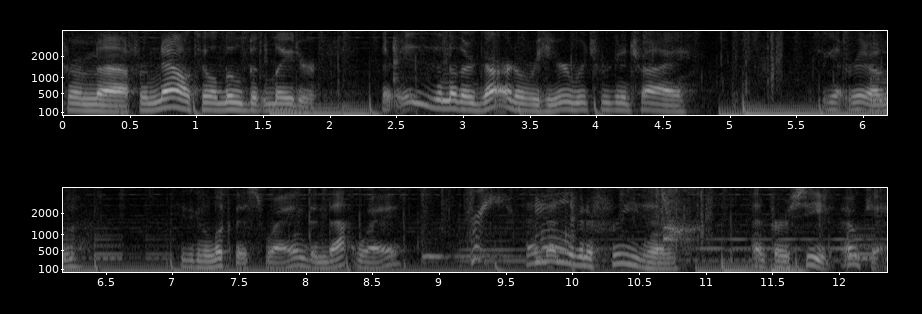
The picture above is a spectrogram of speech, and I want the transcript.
from uh, from now till a little bit later. There is another guard over here, which we're gonna try to get rid of. He's gonna look this way and then that way, Freeze. and then we're gonna freeze him and proceed. Okay.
